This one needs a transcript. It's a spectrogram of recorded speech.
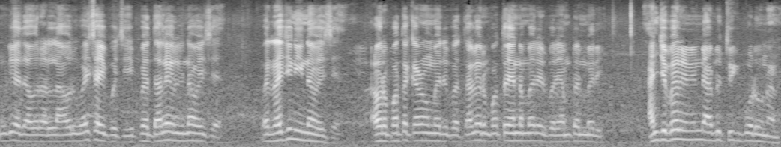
முடியாது அவர் எல்லாம். அவருக்கு வயசாகி போச்சு. இப்போ தலைவருக்கு என்ன வயசு? இப்போ ரஜினிக்கு என்ன வயசு? அவரை பார்த்தா கிழமை மாதிரி இப்போ தலைவரை பார்த்தா என்ன மாதிரி இருப்பார்? எம்டன் மாதிரி. அஞ்சு பேர் நின்று அப்படியே தூக்கி போடுவேன் நான்.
